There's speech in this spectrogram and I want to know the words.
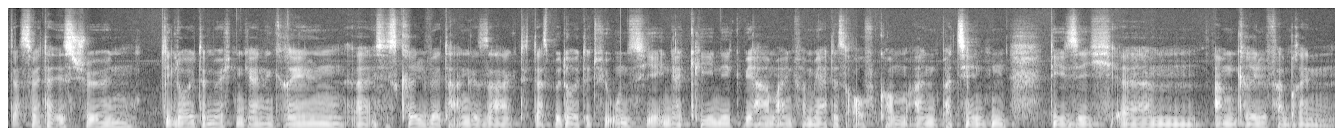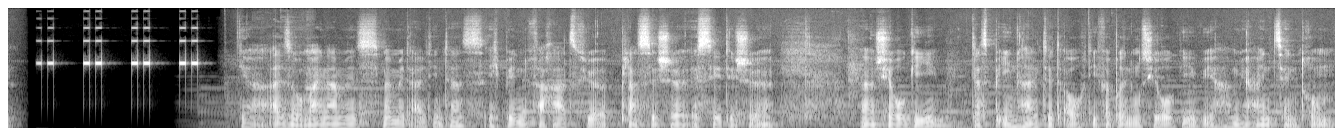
Das Wetter ist schön, die Leute möchten gerne grillen, äh, es ist Grillwetter angesagt. Das bedeutet für uns hier in der Klinik, wir haben ein vermehrtes Aufkommen an Patienten, die sich ähm, am Grill verbrennen. Ja, also mein Name ist Mehmet Altintas. Ich bin Facharzt für plastische, ästhetische äh, Chirurgie. Das beinhaltet auch die Verbrennungschirurgie. Wir haben hier ein Zentrum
